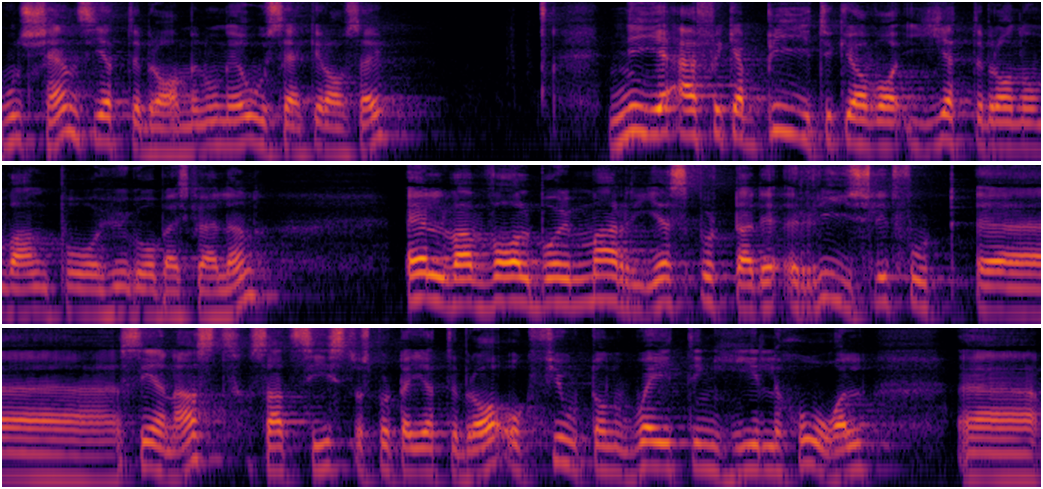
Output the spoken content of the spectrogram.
hon känns jättebra men hon är osäker av sig. 9 Africa B tycker jag var jättebra när hon vann på Hugo Åbergskvällen. 11 Valborg Marje spurtade rysligt fort eh, senast. Satt sist och spurtade jättebra. Och 14 Waiting Hill Hall eh,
